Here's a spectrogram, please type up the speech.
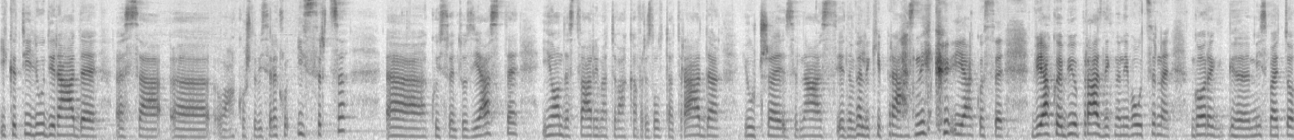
i kad ti ljudi rade sa, ovako što bi se reklo, iz srca, koji su entuzijaste i onda stvar imate ovakav rezultat rada. Juče za nas jedan veliki praznik, iako, se, iako je bio praznik na nivou Crne Gore, e, mi smo eto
